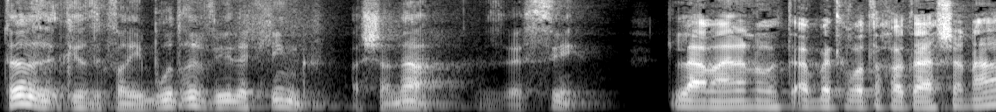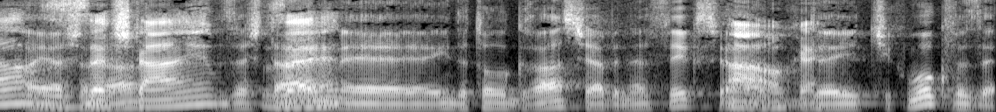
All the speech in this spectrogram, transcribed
אתה יודע, זה, זה כבר עיבוד רביעי לקינג, השנה, זה שיא. למה היה לנו את בית קברות לחיות היה שנה, היה זה שתיים, זה שתיים, אה, In the Tall Grass שהיה בנטפליקס, שהיה אה, אוקיי. די צ'יקמוק וזה.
